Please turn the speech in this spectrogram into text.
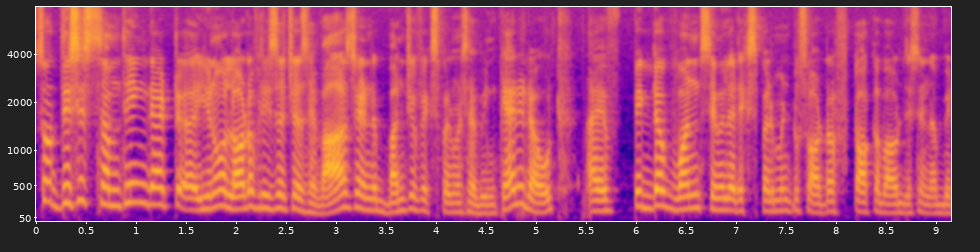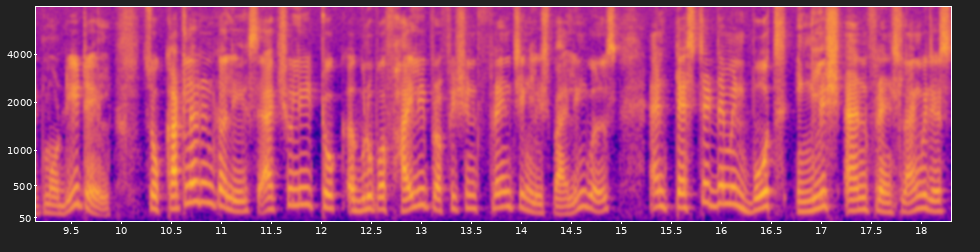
So, this is something that uh, you know a lot of researchers have asked and a bunch of experiments have been carried out. I have picked up one similar experiment to sort of talk about this in a bit more detail. So, Cutler and colleagues actually took a group of highly proficient French English bilinguals and tested them in both English and French languages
